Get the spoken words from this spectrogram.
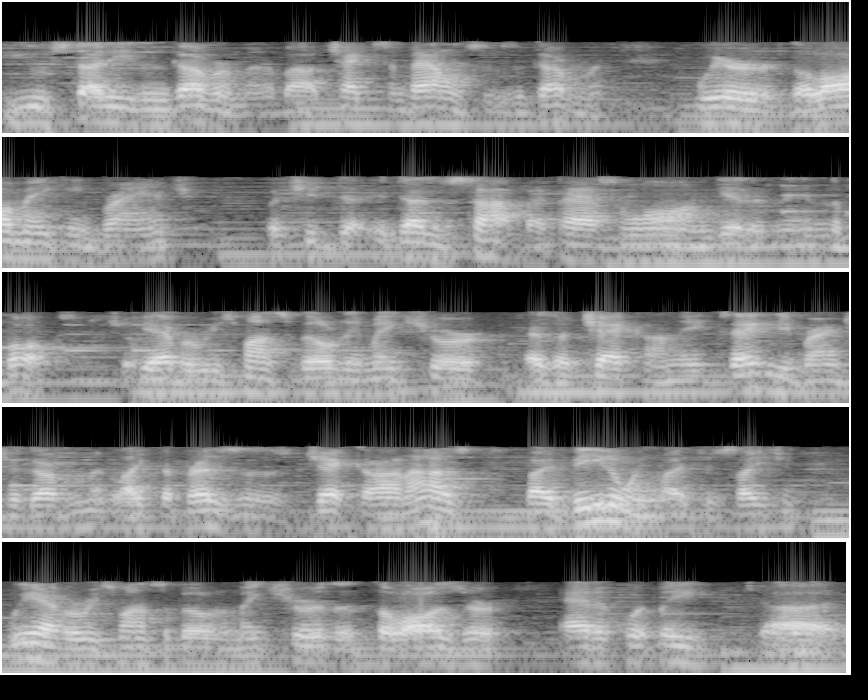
you studied in government about checks and balances of government. We're the lawmaking branch but you, it doesn't stop by passing law and getting it in the books. You have a responsibility to make sure, as a check on the executive branch of government, like the president's check on us by vetoing legislation, we have a responsibility to make sure that the laws are adequately uh,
